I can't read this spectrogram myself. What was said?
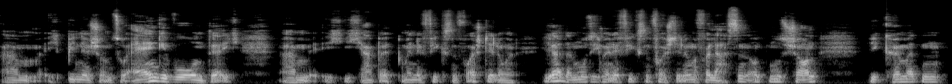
Ähm, ich bin ja schon so eingewohnt, ja? ich, ähm, ich, ich habe meine fixen Vorstellungen. Ja, dann muss ich meine fixen Vorstellungen verlassen und muss schauen, wie können wir denn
